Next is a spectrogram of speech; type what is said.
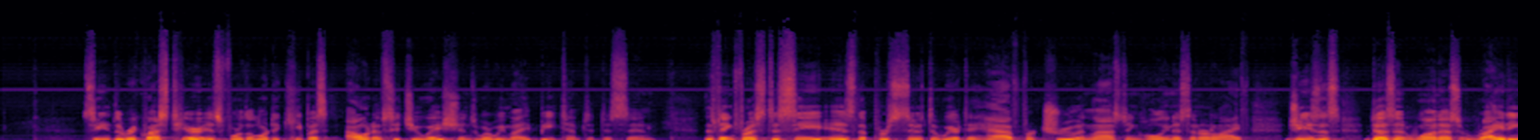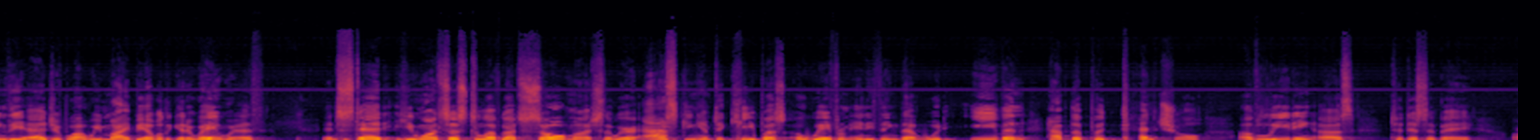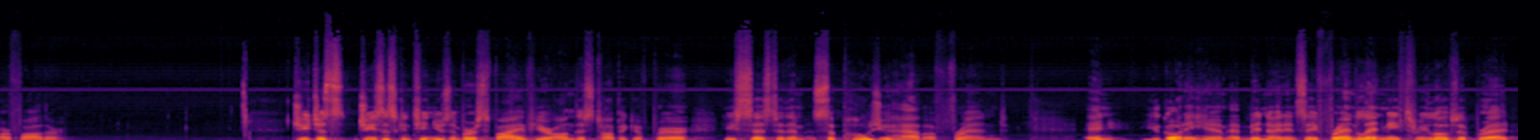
See, the request here is for the Lord to keep us out of situations where we might be tempted to sin. The thing for us to see is the pursuit that we are to have for true and lasting holiness in our life. Jesus doesn't want us riding the edge of what we might be able to get away with. Instead, he wants us to love God so much that we are asking him to keep us away from anything that would even have the potential of leading us to disobey our Father. Jesus, Jesus continues in verse 5 here on this topic of prayer. He says to them, Suppose you have a friend, and you go to him at midnight and say, Friend, lend me three loaves of bread.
